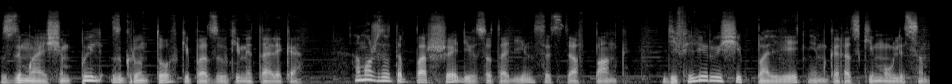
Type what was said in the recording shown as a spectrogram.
взымающем пыль с грунтовки под звуки металлика? А может, это Porsche 911 Daft Punk — дефилирующий по летним городским улицам.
